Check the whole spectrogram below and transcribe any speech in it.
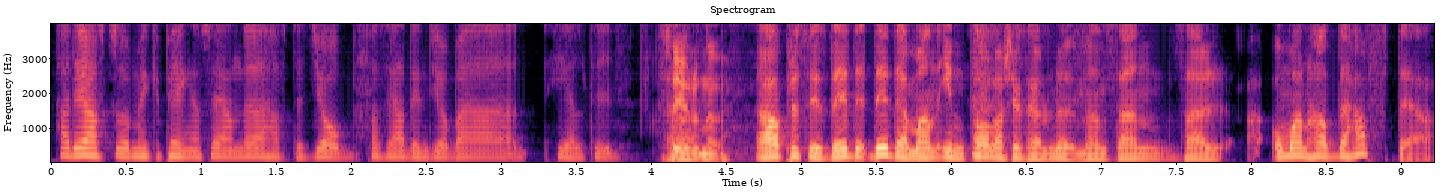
Hade jag haft så mycket pengar så hade jag ändå haft ett jobb, fast jag hade inte jobbat heltid. Säger Ja. du nu? Ja, precis. Det är, det är det man intalar sig själv nu. Men sen så här, om man hade haft det,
